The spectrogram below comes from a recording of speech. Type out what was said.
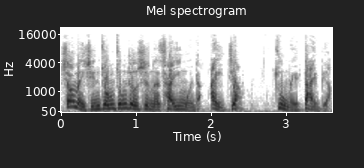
萧美琴终终究是呢蔡英文的爱将驻美代表，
